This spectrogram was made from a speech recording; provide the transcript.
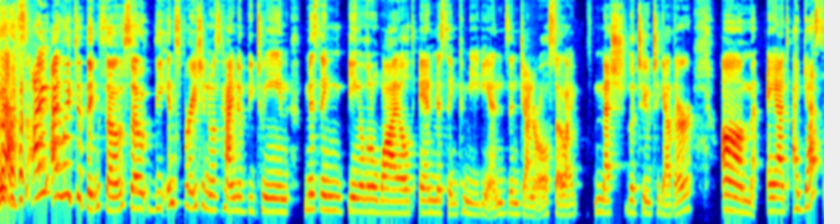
yes, I, I like to think so. So the inspiration was kind of between missing being a little wild and missing comedians in general. So I meshed the two together. Um, and I guess,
